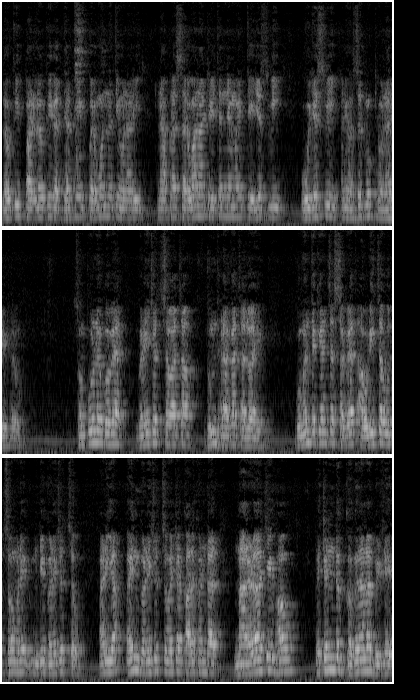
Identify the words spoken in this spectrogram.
लौकिक पारलौकिक आध्यात्मिक परमोन्नती होणारी आणि आपल्या सर्वांना चैतन्यमय तेजस्वी ओजस्वी आणि हसतमुख ठेवणारी ठरव. संपूर्ण गोव्यात गणेशोत्सवाचा धूमधडाका चालू आहे. गोमंतकियांचा सगळ्यात आवडीचा उत्सव म्हणजे गणेशोत्सव. आणि या ऐन गणेशोत्सवाच्या कालखंडात नारळाचे भाव प्रचंड गगनाला भिडले.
